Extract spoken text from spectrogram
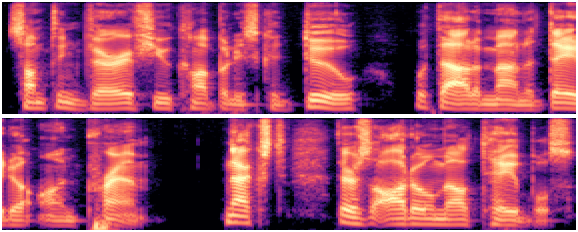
something very few companies could do without amount of data on prem. Next, there's AutoML tables.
